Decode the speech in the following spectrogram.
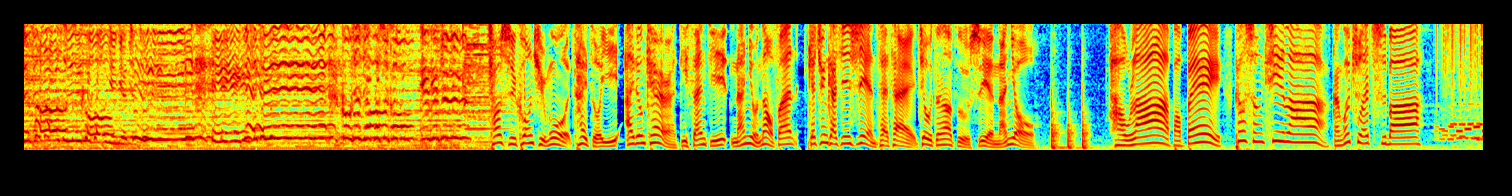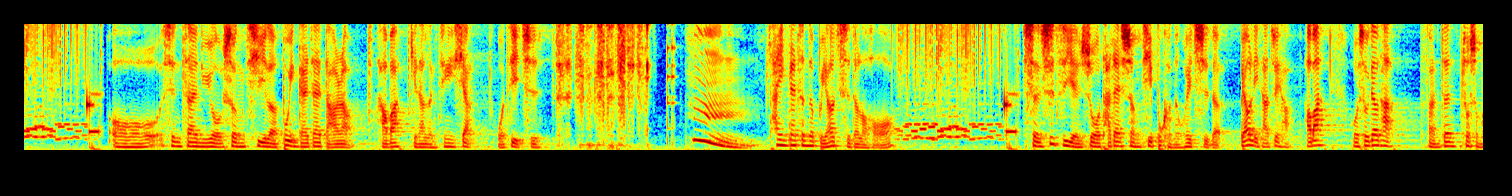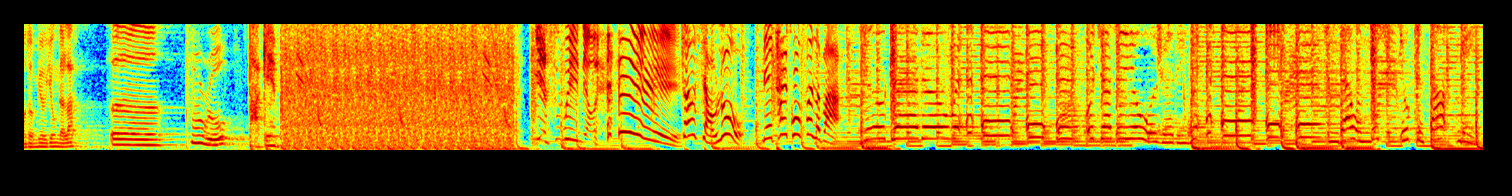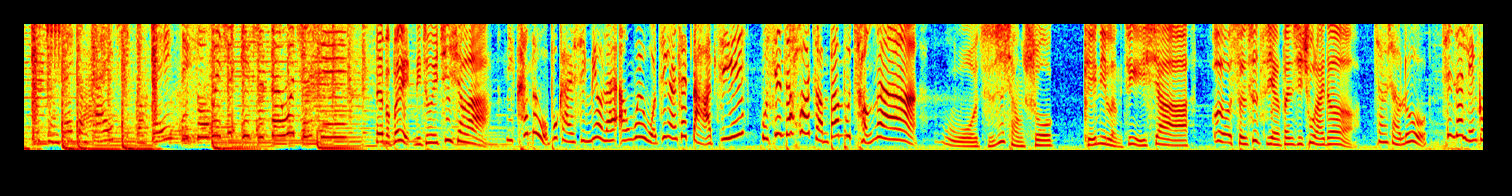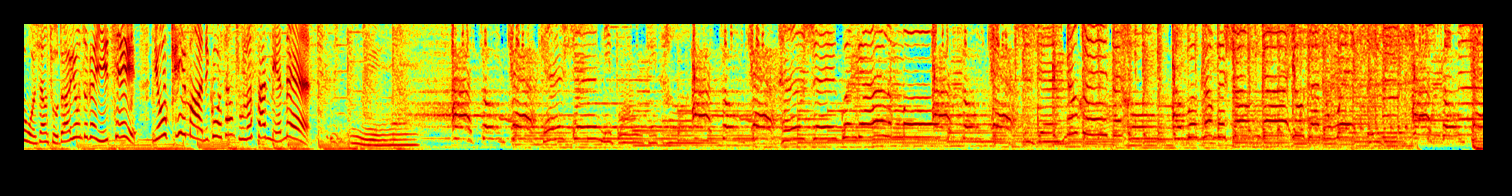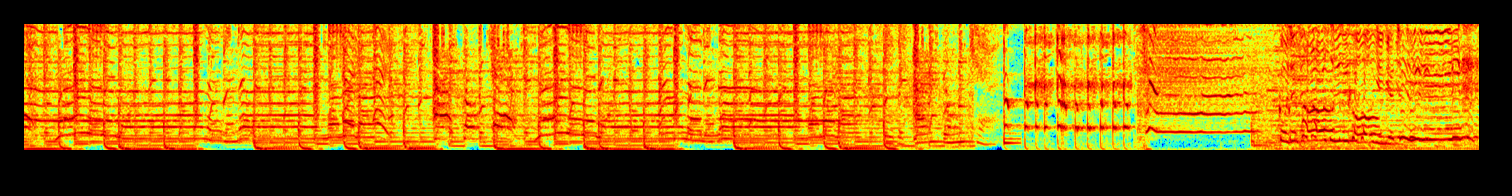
音乐剧，音乐剧，共享超时空音乐剧。超时空曲目蔡卓宜《I Don't Care》第三集男友闹翻，凯君凯欣饰演菜菜，就曾耀祖饰演男友。好啦，宝贝，不要生气啦，赶快出来吃吧。哦，现在女友生气了，不应该再打扰。好吧，给她冷静一下，我自己吃。嗯，她应该真的不要吃的了哦。沈世之言说他在生气，不可能会吃的，不要理他最好，好吧？我收掉他，反正做什么都没有用的啦。嗯，不如打 game。Yes win 了，嘿嘿。张小璐，你也太过分了吧！有个的 way，我家只有我决定。哎，宝贝，你终于气笑啦？你看到我不开心，没有来安慰我，竟然在打击，我现在画展办不成啊！我只是想说，给你冷静一下啊。呃，审视直眼分析出来的。张小璐，现在连跟我相处都要用这个仪器，你 OK 吗？你跟我相处了三年呢。我 I don't care，感谢你不低头。nghĩa chi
